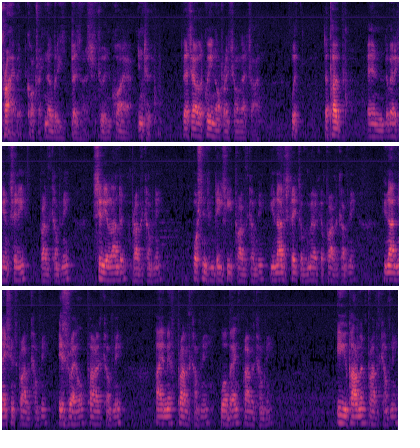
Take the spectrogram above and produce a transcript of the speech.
Private contract, nobody's business to inquire into. That's how the Queen operates on that side. With the Pope and the Vatican City, private company, City of London, private company, Washington DC, private company, United States of America, private company, United Nations, private company, Israel, private company, IMF, private company, World Bank, private company, EU Parliament, private company.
